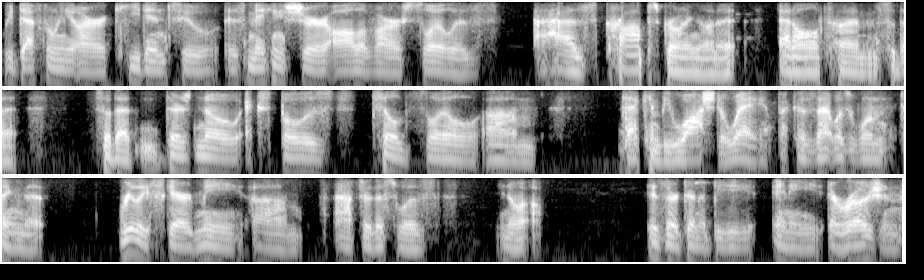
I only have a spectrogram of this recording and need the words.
we definitely are keyed into is making sure all of our soil is has crops growing on it at all times, so that so that there's no exposed tilled soil um, that can be washed away. Because that was one thing that really scared me um, after this was, you know, is there going to be any erosion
